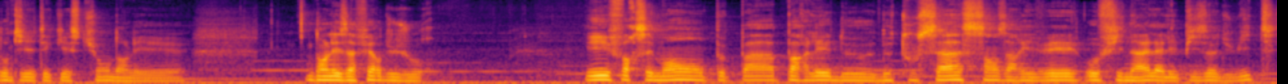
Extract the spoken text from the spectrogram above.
dont il était question dans les affaires du jour. Et forcément, on ne peut pas parler de, tout ça sans arriver au final, à l'épisode 8,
